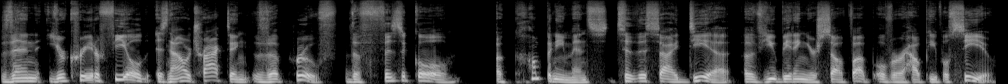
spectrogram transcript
then your creator field is now attracting the proof, the physical accompaniments to this idea of you beating yourself up over how people see you.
